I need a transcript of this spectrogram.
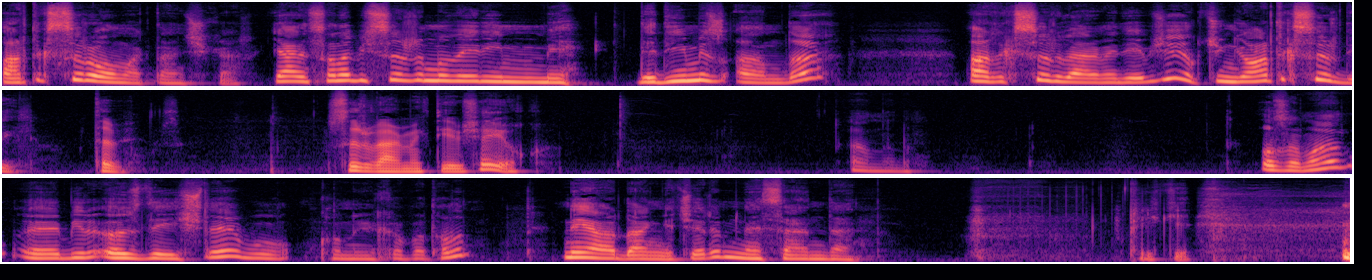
Artık sır olmaktan çıkar. Yani sana bir sırrımı vereyim mi dediğimiz anda artık sır verme diye bir şey yok. Çünkü artık sır değil. Tabii. Sır vermek diye bir şey yok. Anladım. O zaman e, bir özdeyişle bu konuyu kapatalım. Ne yardan geçerim ne senden. Peki.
